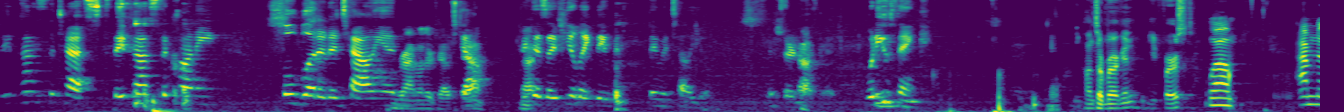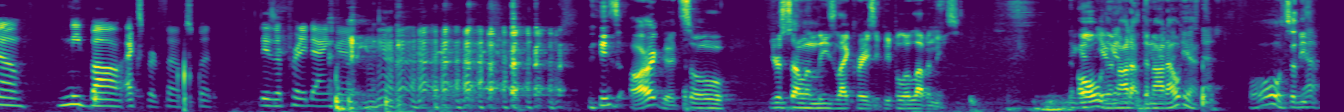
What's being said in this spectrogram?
they passed the test. They passed the Connie full-blooded Italian. Grandmother test. Yeah, Yeah. because I feel like they would they would tell you if they're not good. What do you think? Hunter Burgin, you first. Well, I'm no meatball expert, folks, but these are pretty dang good. These are good. So you're selling these like crazy. People are loving these. Oh, they're not they're not out yet. Oh, so these Yeah.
